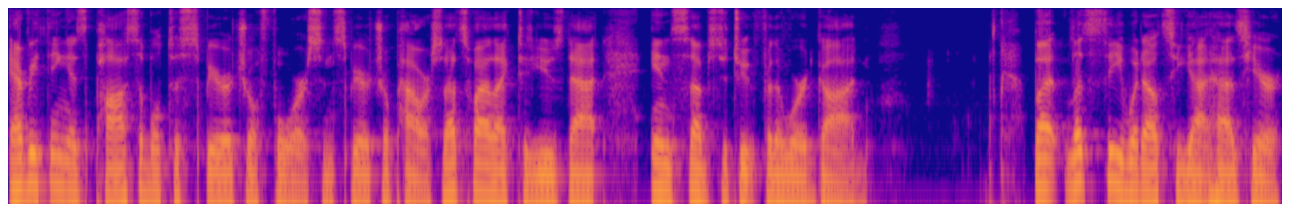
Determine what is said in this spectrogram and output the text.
everything is possible to spiritual force and spiritual power. So that's why I like to use that in substitute for the word God. But let's see what else he got has here.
